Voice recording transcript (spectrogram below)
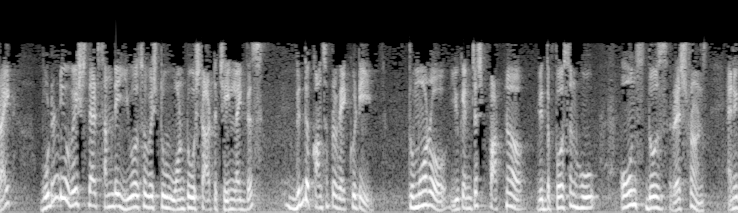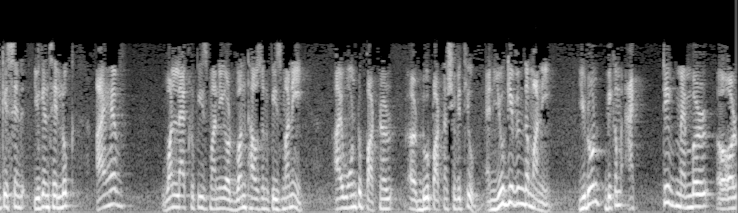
right? Wouldn't you wish that someday you also wish to want to start a chain like this? With the concept of equity, tomorrow you can just partner with the person who owns those restaurants and you can say, you can say look, I have 1 lakh rupees money or 1000 rupees money. I want to partner, uh, do a partnership with you. And you give him the money. You don't become active member or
